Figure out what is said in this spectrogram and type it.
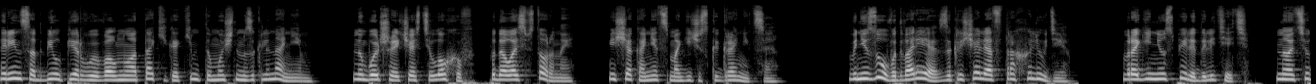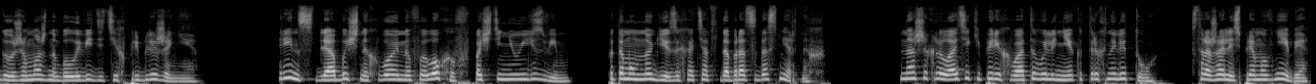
Ринс отбил первую волну атаки каким-то мощным заклинанием, но большая часть лохов подалась в стороны, ища конец магической границы. Внизу, во дворе, закричали от страха люди. Враги не успели долететь, но отсюда уже можно было видеть их приближение. Ринс для обычных воинов и лохов почти неуязвим, потому многие захотят добраться до смертных. Наши крылатики перехватывали некоторых на лету, сражались прямо в небе,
